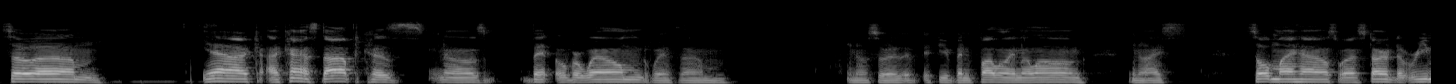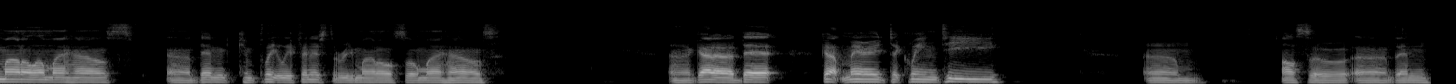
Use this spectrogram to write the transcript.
So, um, yeah, I, I kind of stopped because, you know, I was a bit overwhelmed with, um, you know, so if, if you've been following along, you know, I sold my house, well, I started to remodel on my house, uh, didn't completely finish the remodel, sold my house, uh, got out of debt, got married to Queen T, um, also, uh, then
